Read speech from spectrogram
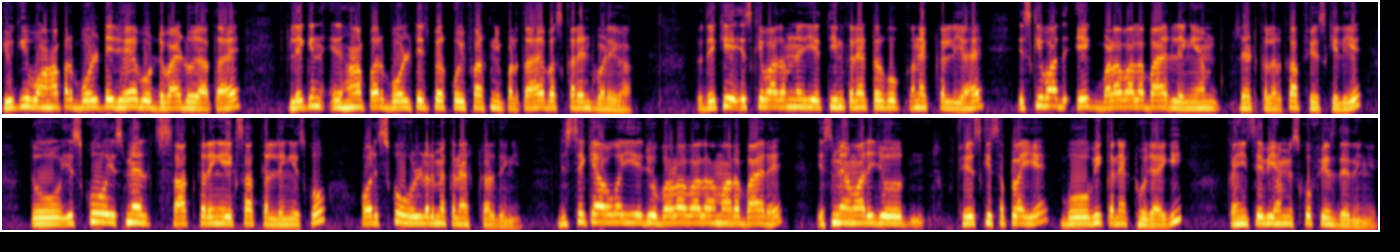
क्योंकि वहाँ पर वोल्टेज है, वो डिवाइड हो जाता है। लेकिन यहाँ पर वोल्टेज पर कोई फ़र्क नहीं पड़ता है, बस करंट बढ़ेगा। तो देखिए, इसके बाद हमने ये तीन कनेक्टर को कनेक्ट कर लिया है। इसके बाद एक बड़ा वाला वायर लेंगे हम रेड कलर का फेस के लिए। तो इसको इसमें साथ करेंगे, एक साथ कर लेंगे इसको और इसको होल्डर में कनेक्ट कर देंगे। जिससे क्या होगा, ये जो बड़ा वाला हमारा वायर है, इसमें हमारी जो फेस की सप्लाई है, वो भी कनेक्ट हो जाएगी। कहीं से भी हम इसको फेस दे देंगे।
